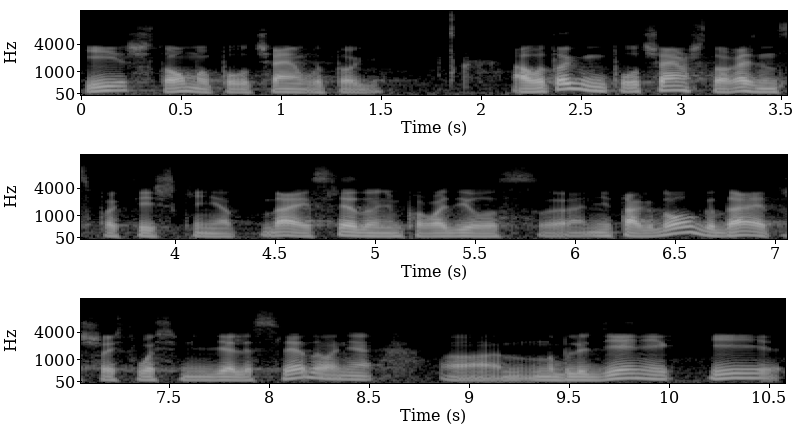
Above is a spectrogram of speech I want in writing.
И что мы получаем в итоге. А в итоге мы получаем, что разницы практически нет. Да, исследование проводилось э, не так долго, да, это 6-8 недель исследования, э, наблюдений, и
